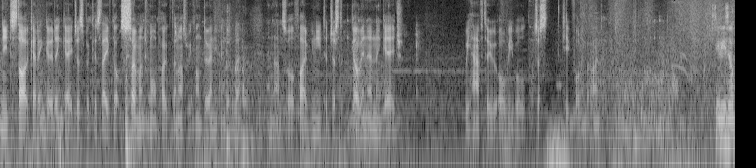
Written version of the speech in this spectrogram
Need to start getting good engagers because they've got so much more poke than us. We can't do anything to them in that sort of fight. We need to just go in and engage. We have to, or we will just keep falling behind. CV's up.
